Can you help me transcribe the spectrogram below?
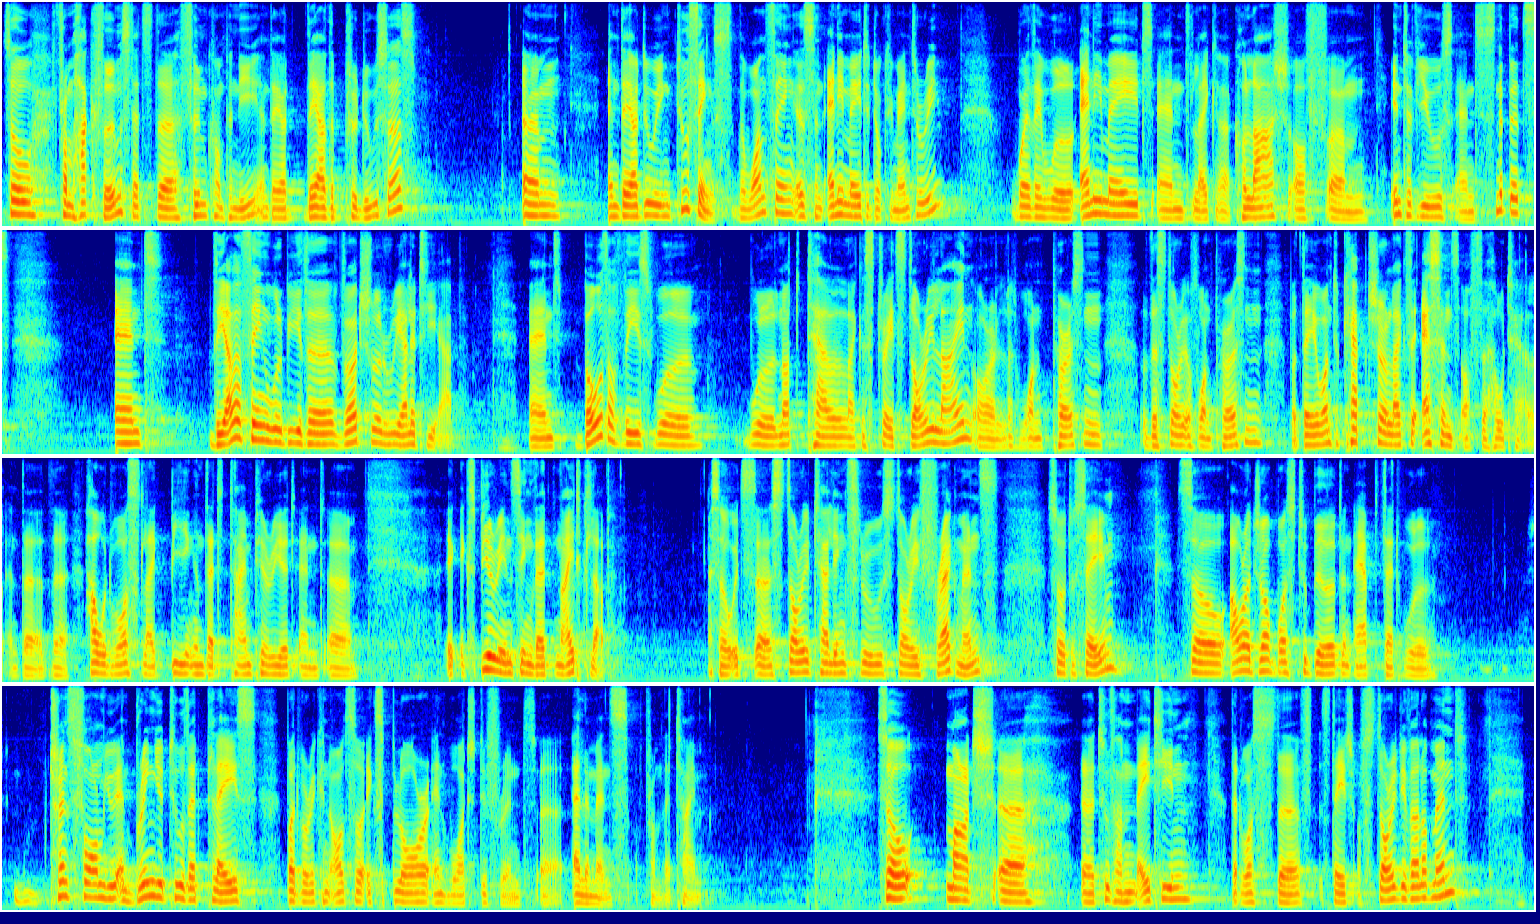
So from Hack Films, that's the film company, and they are, they are the producers. Um, and they are doing two things. The one thing is an animated documentary where they will animate and like a collage of um, interviews and snippets. And the other thing will be the virtual reality app. And both of these will, will not tell like a straight storyline or let one person, the story of one person, but they want to capture like the essence of the hotel and the, the, how it was like being in that time period and uh, experiencing that nightclub. So it's uh, storytelling through story fragments, so to say. So our job was to build an app that will transform you and bring you to that place, but where we can also explore and watch different uh, elements from that time. So March uh, uh, 2018, that was the stage of story development,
